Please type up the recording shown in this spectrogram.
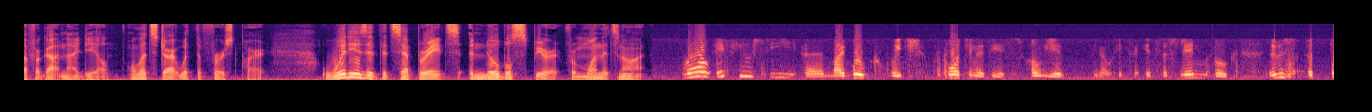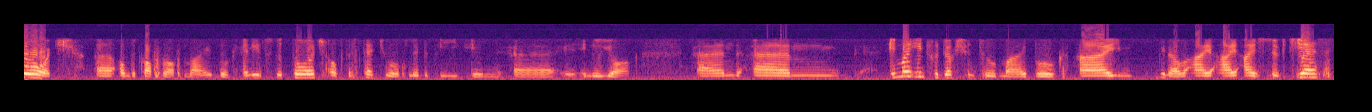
A Forgotten Ideal. Well, let's start with the first part. What is it that separates a noble spirit from one that's not? Well, if you see uh, my book, which fortunately is only a, you know, it's, it's a slim book, there is a torch uh, on the cover of my book, and it's the torch of the Statue of Liberty in uh, in New York. And um, in my introduction to my book, I you know I, I, I suggest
